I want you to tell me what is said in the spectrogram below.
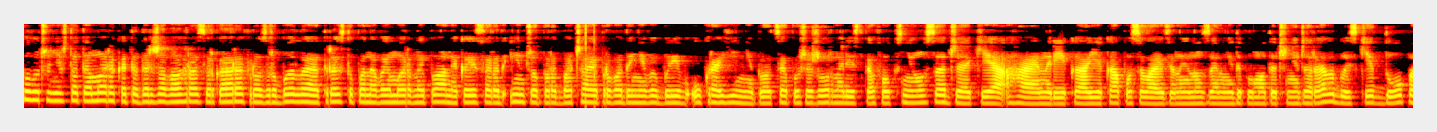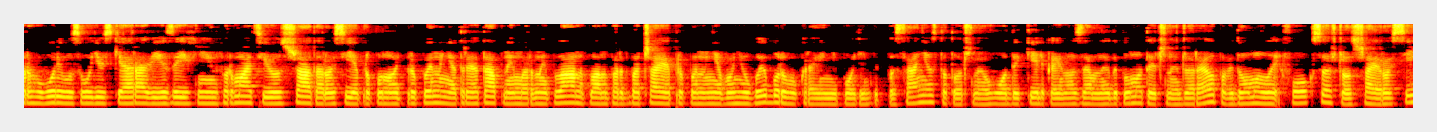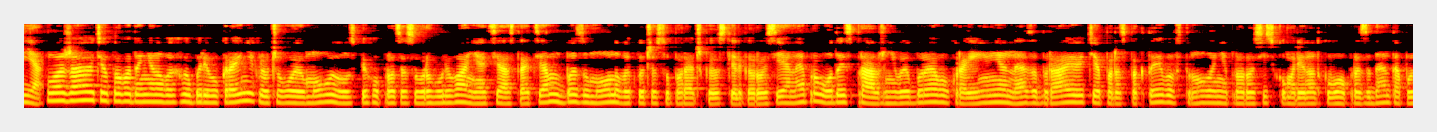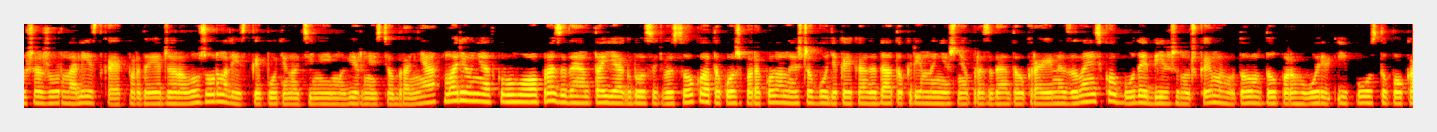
Сполучені Штати Америки та держава-агресорка РФ розробили триступеневий мирний план, який серед іншого передбачає проведення виборів в Україні. Про це пише журналістка Fox News Джекі Гайнріка, яка посилається на іноземні дипломатичні джерела, близькі до переговорів у Саудівській Аравії. За їхньою інформацією, США та Росія пропонують припинення триетапний мирний план. План передбачає припинення вогню виборів в Україні. Потім підписання остаточної угоди. Кілька іноземних дипломатичних джерел повідомили Фокса, що США і Росія вважають проведення нових виборів в Україні ключовою умовою успіху процесу врегулювання. Ця стаття безумовно викличе суперечки, оскільки Росія не проводить справжні вибори в Україні, не забирають перспективи встановлення проросійського маріонеткового президента. Пише журналістка. Як передає джерело журналістки, Путін оцінює ймовірність обрання маріонеткового президента як досить високо. А також переконаний, що будь-який кандидат, окрім нинішнього президента України Зеленського, буде більш гнучким і готовим до переговорів і поступок.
